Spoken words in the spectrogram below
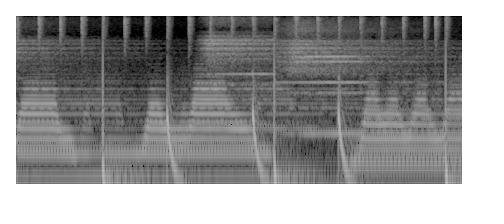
la la la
